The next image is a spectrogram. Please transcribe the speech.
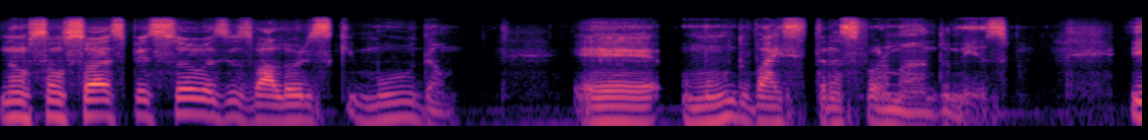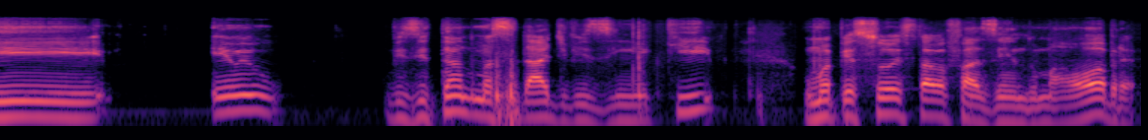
não são só as pessoas e os valores que mudam, é, o mundo vai se transformando mesmo. E eu, visitando uma cidade vizinha aqui, uma pessoa estava fazendo uma obra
